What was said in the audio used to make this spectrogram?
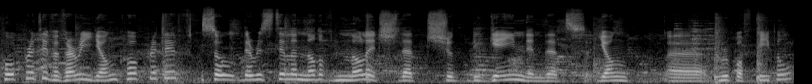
cooperative, a very young cooperative. So there is still a lot of knowledge that should be gained in that young uh, group of people.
